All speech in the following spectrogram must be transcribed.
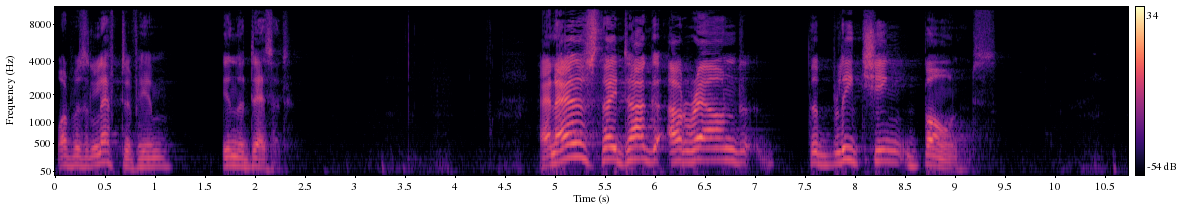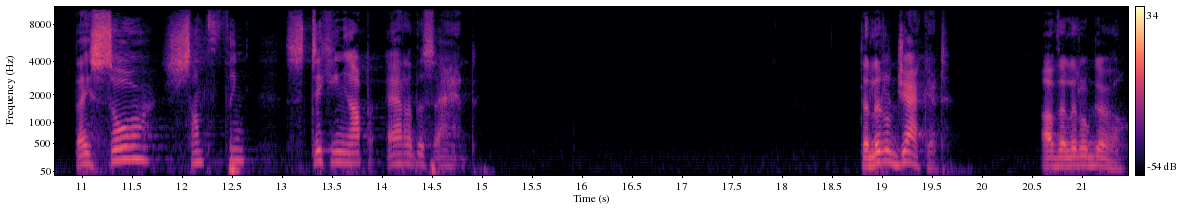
what was left of him in the desert. And as they dug around the bleaching bones, they saw something sticking up out of the sand. The little jacket of the little girl.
